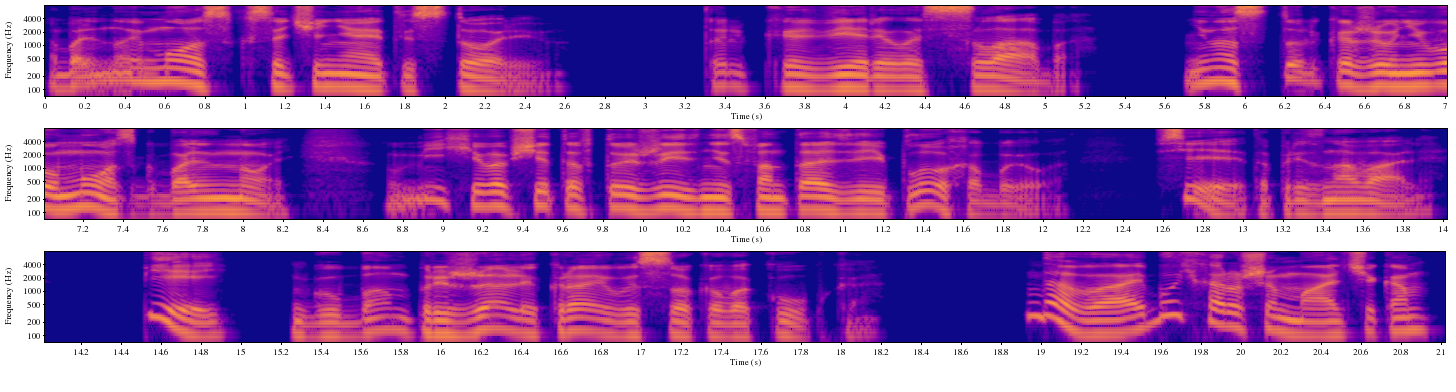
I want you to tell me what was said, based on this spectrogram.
а больной мозг сочиняет историю. Только верилось слабо. Не настолько же у него мозг больной. У Михи вообще-то в той жизни с фантазией плохо было. Все это признавали. «Пей». Губам прижали край высокого кубка. «Давай, будь хорошим мальчиком».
